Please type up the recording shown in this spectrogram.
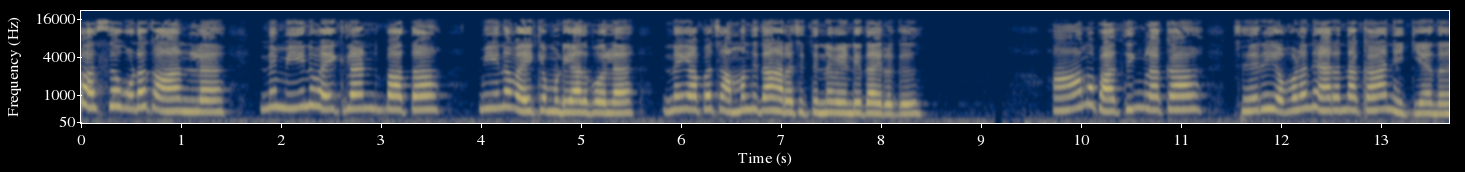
பஸ்ஸை கூட காணல. இன்னும் மீன் வைக்கலான்னு பார்த்தா மீனை வைக்க முடியாது போல. இன்னைக்கு அப்ப சம்மந்தி தான் அரைச்சி தின்ன வேண்டியதா இருக்கு. ஆமா பாத்தீங்களாக்கா? சரி எவ்வளோ நேரம் தாக்கா நிற்கியது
